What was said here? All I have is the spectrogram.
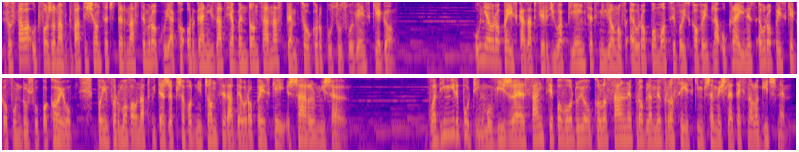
Została utworzona w 2014 roku jako organizacja będąca następcą Korpusu Słowiańskiego. Unia Europejska zatwierdziła 500 milionów euro pomocy wojskowej dla Ukrainy z Europejskiego Funduszu Pokoju, poinformował na Twitterze przewodniczący Rady Europejskiej Charles Michel. Władimir Putin mówi, że sankcje powodują kolosalne problemy w rosyjskim przemyśle technologicznym.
